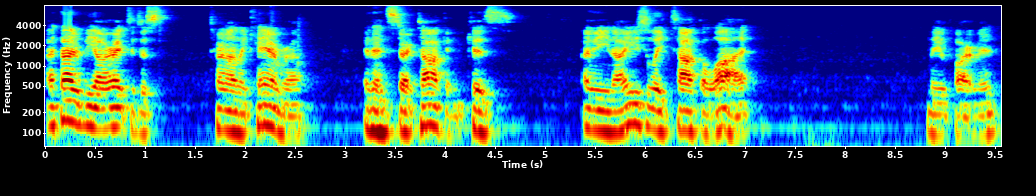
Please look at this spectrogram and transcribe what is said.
I thought it'd be all right to just turn on the camera and then start talking because, I mean, I usually talk a lot in the apartment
